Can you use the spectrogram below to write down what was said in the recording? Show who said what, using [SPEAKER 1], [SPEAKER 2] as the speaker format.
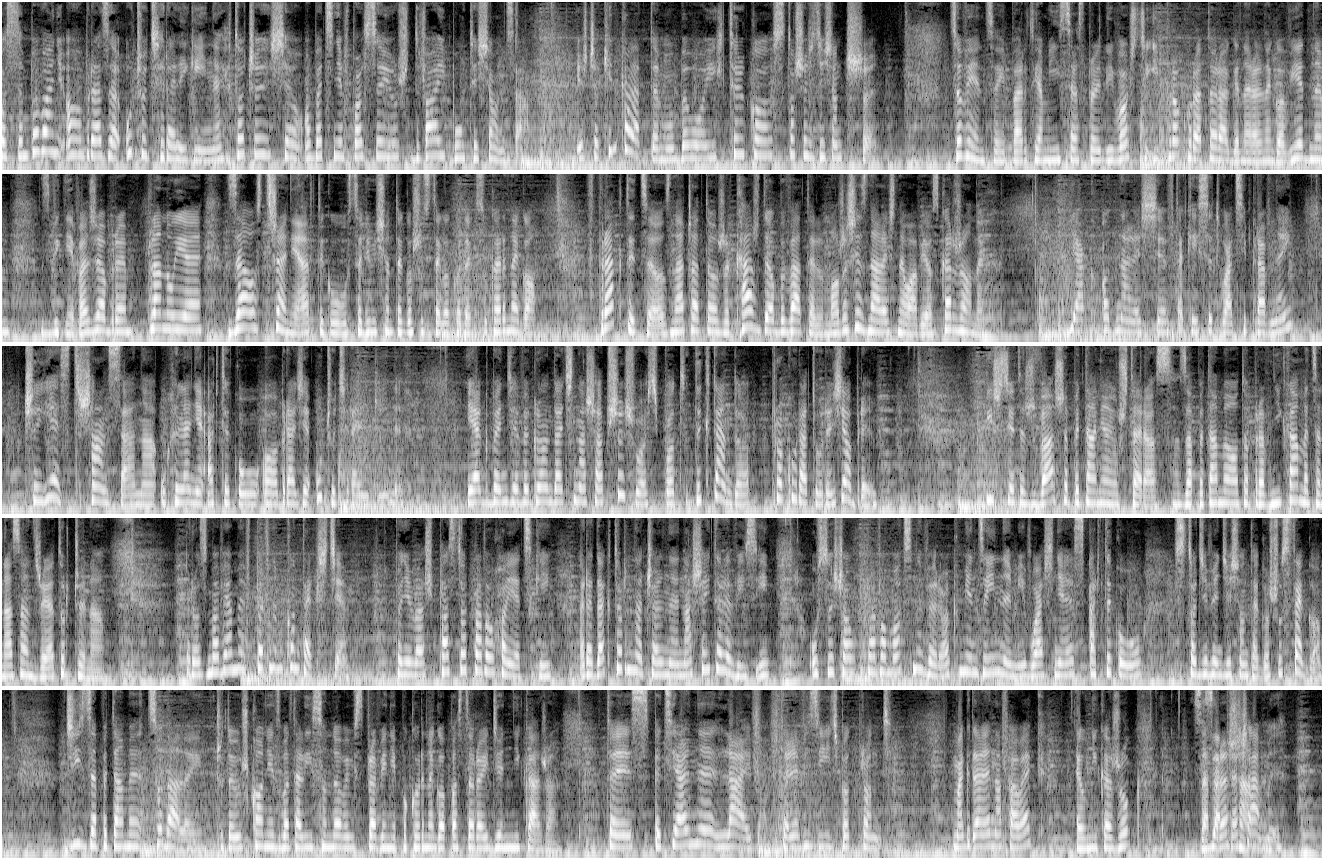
[SPEAKER 1] Postępowań o obrazę uczuć religijnych toczy się obecnie w Polsce już 2,5 tysiąca. Jeszcze kilka lat temu było ich tylko 163.
[SPEAKER 2] Co więcej, partia ministra sprawiedliwości i prokuratora generalnego w jednym, Zbigniewa Ziobry, planuje zaostrzenie artykułu 196 kodeksu karnego. W praktyce oznacza to, że każdy obywatel może się znaleźć na ławie oskarżonych.
[SPEAKER 1] Jak odnaleźć się w takiej sytuacji prawnej? Czy jest szansa na uchylenie artykułu o obrazie uczuć religijnych? Jak będzie wyglądać nasza przyszłość pod dyktando prokuratury Ziobry?
[SPEAKER 2] Piszcie też Wasze pytania już teraz. Zapytamy o to prawnika mecenasa Andrzeja Turczyna.
[SPEAKER 1] Rozmawiamy w pewnym kontekście, ponieważ pastor Paweł Chojecki, redaktor naczelny naszej telewizji, usłyszał prawomocny wyrok m.in. właśnie z artykułu 196.
[SPEAKER 2] Dziś zapytamy, co dalej? Czy to już koniec batalii sądowej w sprawie niepokornego pastora i dziennikarza?
[SPEAKER 1] To jest specjalny live w telewizji Idź Pod Prąd. Magdalena Fałek?
[SPEAKER 2] Eunika Żuk? Zapraszamy.
[SPEAKER 1] Zapraszamy.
